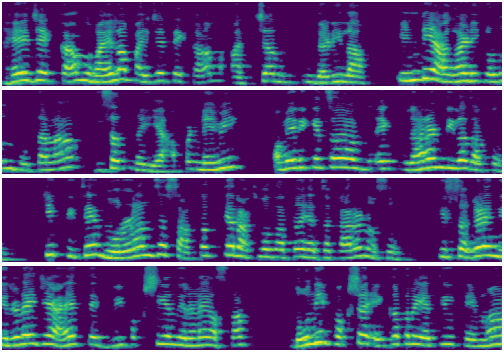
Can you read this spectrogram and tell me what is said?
हे जे काम व्हायला पाहिजे ते काम आजच्या घडीला इंडिया आघाडीकडून होताना दिसत नाहीये. आपण नेहमी अमेरिकेचं एक उदाहरण दिलं जातं की तिथे धोरणांचं सातत्य राखलं जातं. ह्याचं कारण असं की सगळे निर्णय जे आहेत ते द्विपक्षीय निर्णय असतात. दोन्ही पक्ष एकत्र येतील तेव्हा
